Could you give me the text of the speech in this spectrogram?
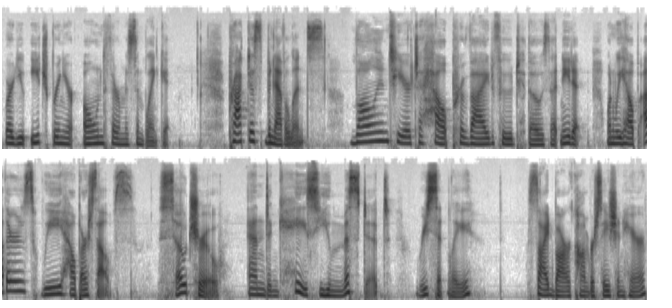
where you each bring your own thermos and blanket. Practice benevolence. Volunteer to help provide food to those that need it. When we help others, we help ourselves. So true. And in case you missed it recently, sidebar conversation here,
